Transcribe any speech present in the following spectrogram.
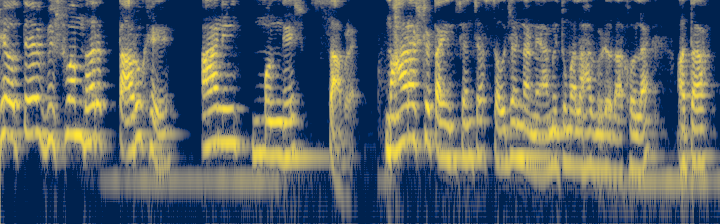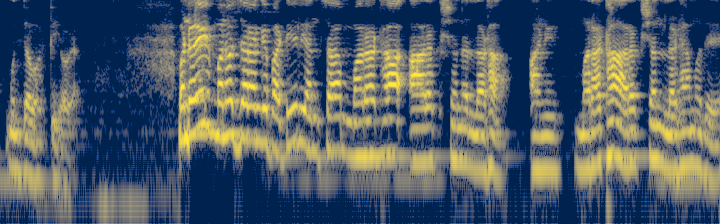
हे होते विश्वंभर तारुखे आणि मंगेश साबळे. महाराष्ट्र टाइम्स यांच्या सौजन्याने आम्ही तुम्हाला हा व्हिडिओ दाखवला आता मुद्द्यावरती येऊया. मंडळी मनोज जरांगे पाटील यांचा मराठा आरक्षण लढा आणि मराठा आरक्षण लढ्यामध्ये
